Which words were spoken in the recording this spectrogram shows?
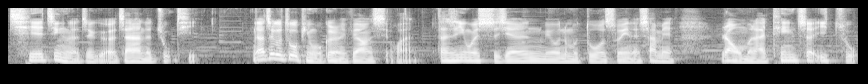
切进了这个展览的主题。那这个作品我个人也非常喜欢，但是因为时间没有那么多，所以呢，下面让我们来听这一组《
